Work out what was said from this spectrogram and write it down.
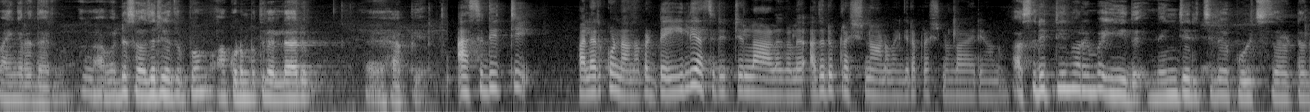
ഭയങ്കര ഇതായിരുന്നു. അവരുടെ സർജറി ചെയ്തപ്പം ആ കുടുംബത്തിൽ എല്ലാവരും ഹാപ്പി ആയിരുന്നു. അസിഡിറ്റി പലർക്കും ഉണ്ടാകുന്നത് അപ്പോൾ ഡെയിലി അസിഡിറ്റി ഉള്ള ആളുകൾ അതൊരു പ്രശ്നമാണ് ഭയങ്കര പ്രശ്നമുള്ള കാര്യമാണ്. അസിഡിറ്റി എന്ന് പറയുമ്പോൾ ഈ ഇത് നെഞ്ചരിച്ചിൽ പുളിച്ച് തേട്ടൽ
